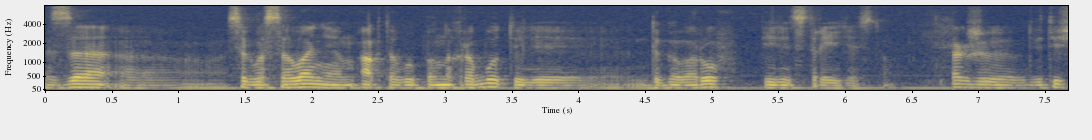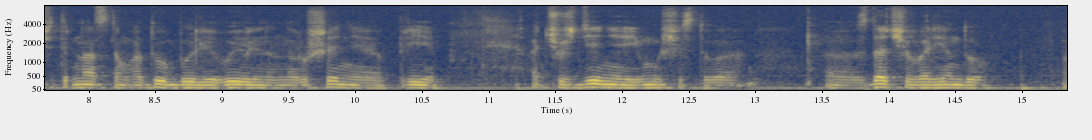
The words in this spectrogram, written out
за э, согласованием актов выполненных работ или договоров перед строительством. Также в 2013 году были выявлены нарушения при отчуждении имущества, э, сдаче в аренду э,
